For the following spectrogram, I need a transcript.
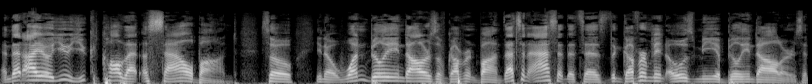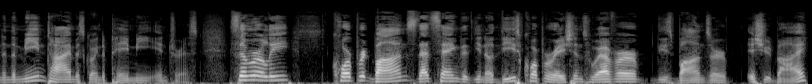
and that IOU you could call that a Sal bond. So you know, one billion dollars of government bonds. That's an asset that says the government owes me a billion dollars, and in the meantime, it's going to pay me interest. Similarly, corporate bonds. That's saying that you know these corporations, whoever these bonds are issued by,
